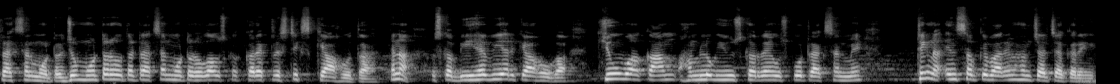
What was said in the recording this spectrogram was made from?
traction motor जो मोटर होता है ट्रैक्शन मोटर होगा, उसका करेक्टरिस्टिक्स क्या होता है? है ना? उसका बिहेवियर क्या होगा? क्यों वह काम हम लोग यूज़ कर रहे हैं उसको ट्रैक्शन में? ठीक ना? इन सब के बारे में हम चर्चा करेंगे।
